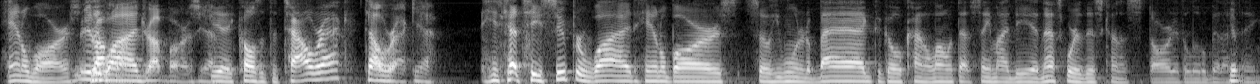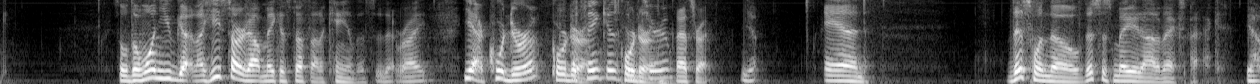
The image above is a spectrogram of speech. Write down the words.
handlebars, Really drop bar- wide drop bars. Yeah. Yeah, he calls it the towel rack. Towel rack. Yeah. He's got these super wide handlebars, so he wanted a bag to go kind of along with that same idea, and that's where this kind of started a little bit, I Yep. think. So the one you've got, like he started out making stuff out of canvas, is that right? Yeah. Cordura. Cordura. I think is Cordura. the material. That's right. Yeah. And this one though, this is made out of X-Pac. Yeah.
